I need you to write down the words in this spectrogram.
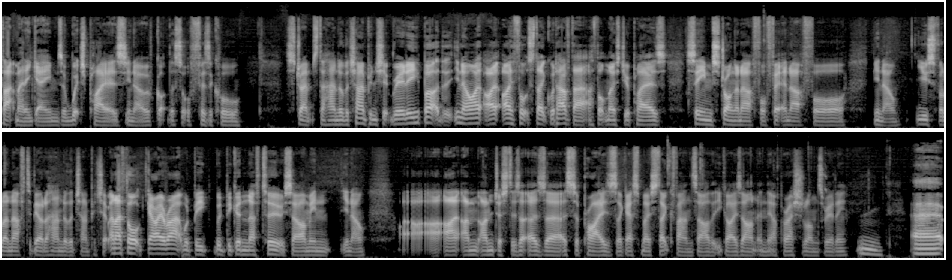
that many games and which players you know have got the sort of physical strengths to handle the championship really but you know I, I, I thought Stoke would have that I thought most of your players seem strong enough or fit enough or you know useful enough to be able to handle the championship and I thought Gary Rowett would be would be good enough too so I mean you know I, am I'm, I'm just as as, uh, as surprised I guess most Stoke fans are that you guys aren't in the upper echelons really mm. uh,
